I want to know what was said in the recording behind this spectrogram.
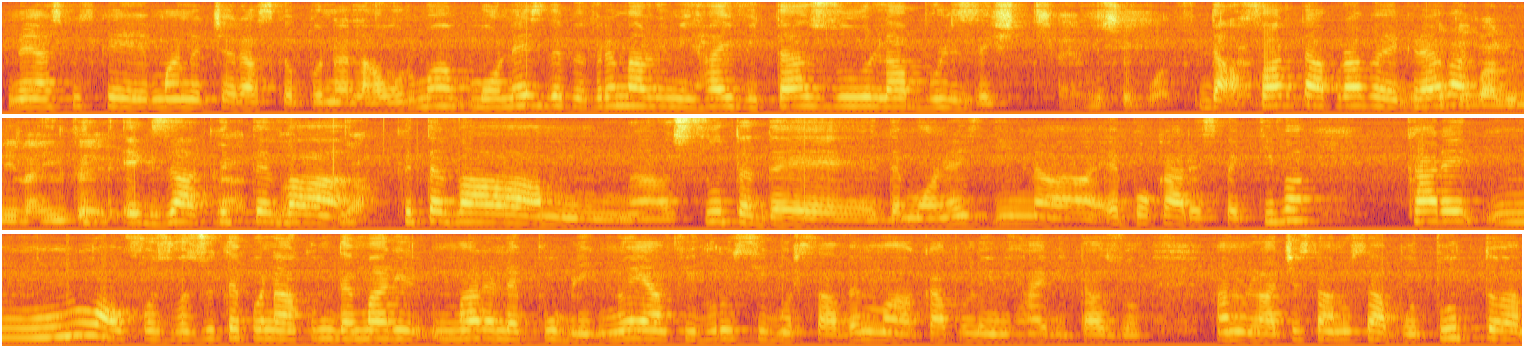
ne-a spus că e mană cerească până la urmă, monezi de pe vremea lui Mihai Viteazu la Bulzești. E, nu se poate. Da, foarte aproape de Creava. Câteva luni înainte. Exact, da, câteva, da, da. câteva um, sute de de monezi din uh, epoca respectivă care nu au fost văzute până acum de mare, marele public. Noi am fi vrut sigur să avem uh, capul lui Mihai Vitazu. Anul acesta nu s-a putut. Uh,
